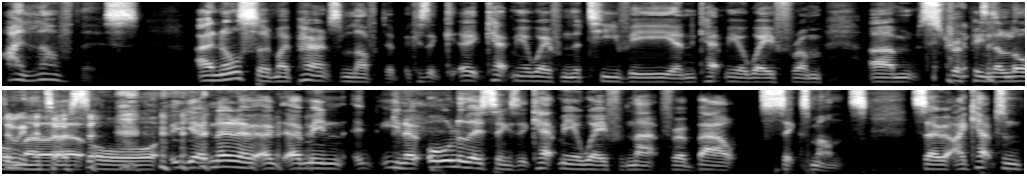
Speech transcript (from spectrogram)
I love this and also my parents loved it because it, it kept me away from the TV and kept me away from um, stripping the the lawnmower toaster. or yeah no no I, I mean it- you know all of those things it kept me away from that for about six months so I kept on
